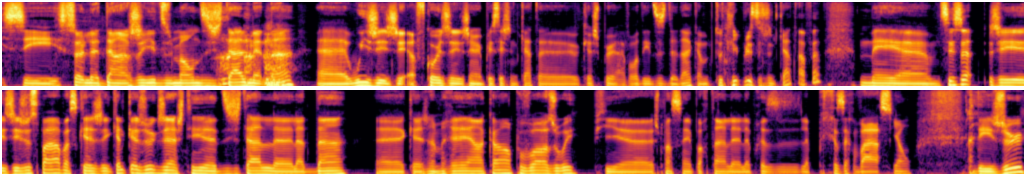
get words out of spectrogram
C'est ça le danger du monde digital maintenant. Euh, oui, j'ai, of course, j'ai, un PlayStation 4 euh, que je peux avoir des disques dedans, comme toutes les PlayStation 4 en fait. Mais euh, c'est ça. J'ai, juste peur parce que j'ai quelques jeux que j'ai achetés digital là-dedans. Euh, que j'aimerais encore pouvoir jouer. Puis euh, je pense que c'est important, la, la prés- la préservation des jeux.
